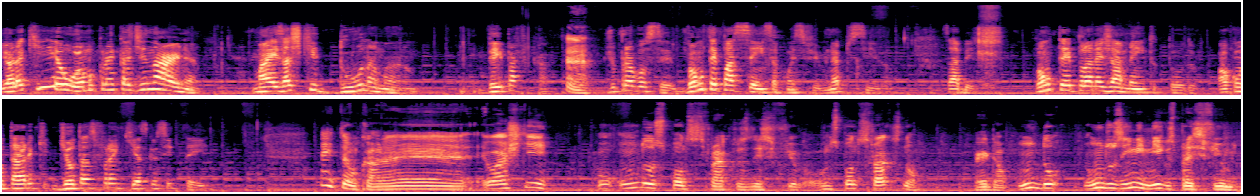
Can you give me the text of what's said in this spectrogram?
E olha que eu amo Crônicas de Nárnia. Mas acho que Duna, mano, veio pra ficar. É, Juro pra você. Vamos ter paciência com esse filme, não é possível. Sabe? Vamos ter planejamento todo. Ao contrário de outras franquias que eu citei. É, então, cara, é... eu acho que um, um dos pontos fracos desse filme. Um dos pontos fracos, não. Perdão. Um, do, um dos inimigos pra esse filme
